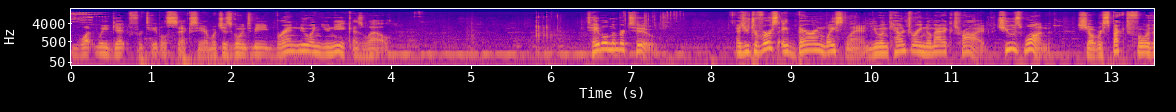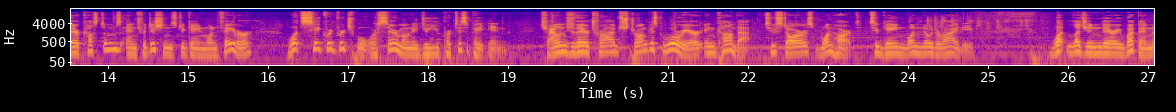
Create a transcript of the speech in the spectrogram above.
what we get for table 6 here, which is going to be brand new and unique as well. Table number 2. As you traverse a barren wasteland, you encounter a nomadic tribe. Choose one. Show respect for their customs and traditions to gain one favor. What sacred ritual or ceremony do you participate in? Challenge their tribe's strongest warrior in combat, two stars, one heart, to gain one notoriety. What legendary weapon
